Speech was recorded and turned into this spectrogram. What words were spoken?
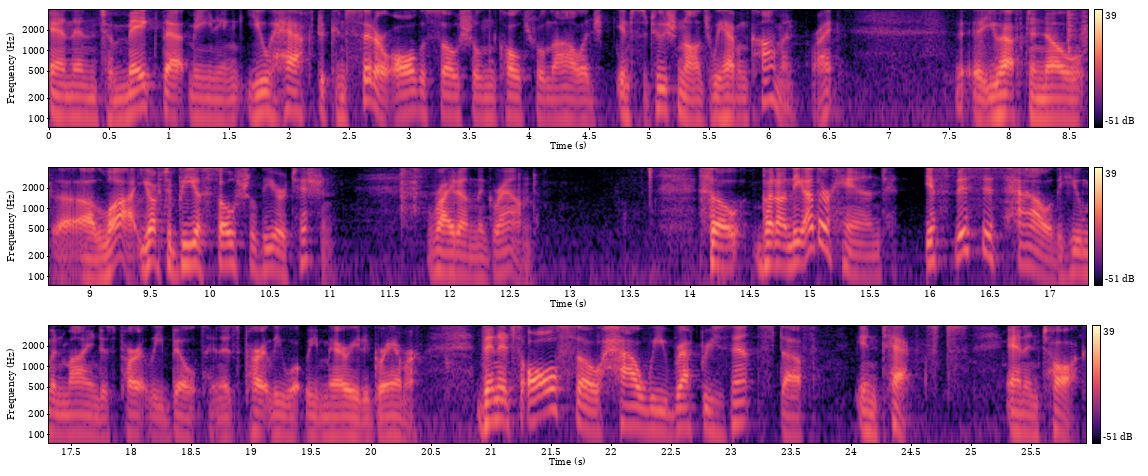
And then to make that meaning, you have to consider all the social and cultural knowledge, institutional knowledge we have in common, right? Uh, you have to know uh, a lot. You have to be a social theoretician right on the ground. So, but on the other hand, if this is how the human mind is partly built, and it's partly what we marry to grammar, then it's also how we represent stuff in texts and in talk.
